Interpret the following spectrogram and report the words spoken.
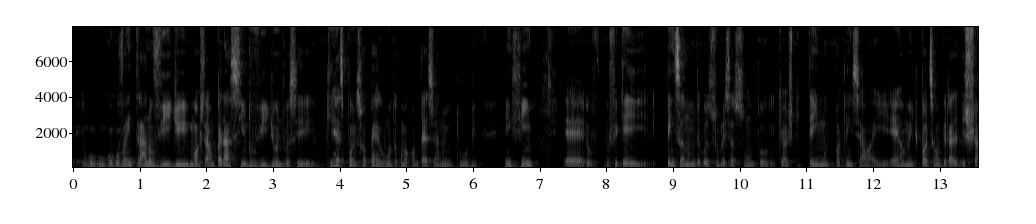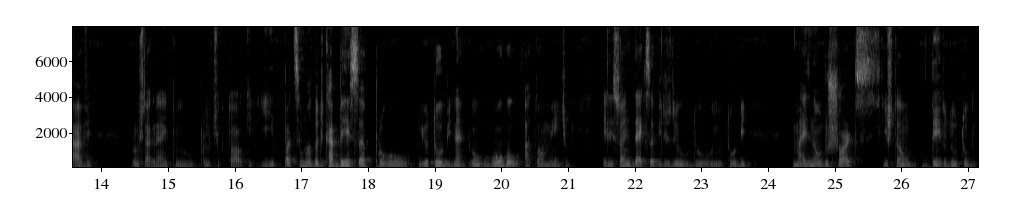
eh, o Google vai entrar no vídeo e mostrar um pedacinho do vídeo onde você que responde a sua pergunta, como acontece já no YouTube. Enfim, é, eu, eu, fiquei pensando muita coisa sobre esse assunto que eu acho que tem muito potencial aí. É realmente pode ser uma virada de chave para o Instagram e para o TikTok. E pode ser uma dor de cabeça para o YouTube, né? O Google, atualmente, ele só indexa vídeos do, do YouTube, mas não dos shorts que estão dentro do YouTube.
